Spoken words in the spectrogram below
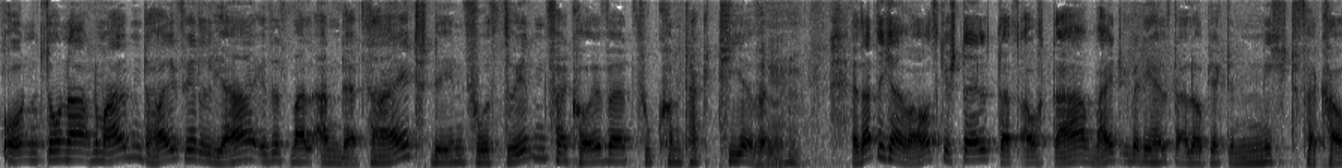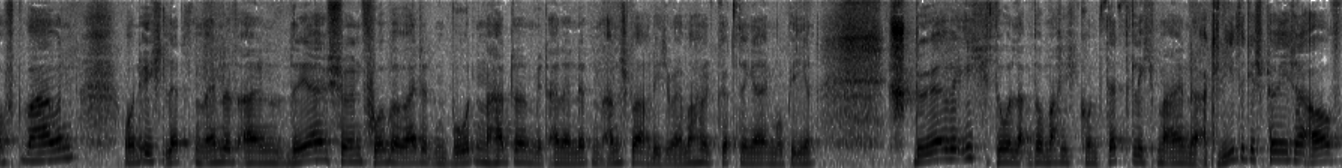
Und so nach einem halben, dreiviertel Jahr ist es mal an der Zeit, den frustrierten Verkäufer zu kontaktieren. Es hat sich herausgestellt, dass auch da weit über die Hälfte aller Objekte nicht verkauft waren und ich letzten Endes einen sehr schön vorbereiteten Boden hatte mit einer netten Ansprache, die ich immer mache, Götzinger Immobilien. Störe ich, so, so mache ich grundsätzlich meine Akquisegespräche auf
